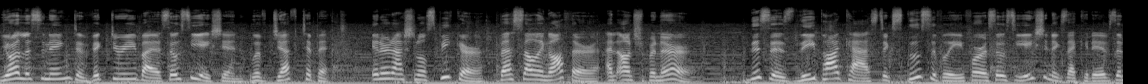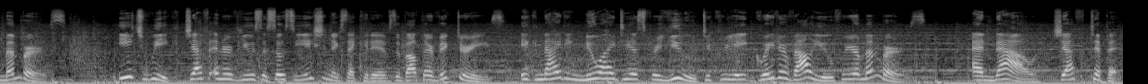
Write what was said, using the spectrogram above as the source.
You're listening to Victory by Association with Jeff Tippett, international speaker, best-selling author, and entrepreneur. This is the podcast exclusively for association executives and members. Each week, Jeff interviews association executives about their victories, igniting new ideas for you to create greater value for your members. And now, Jeff Tippett.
